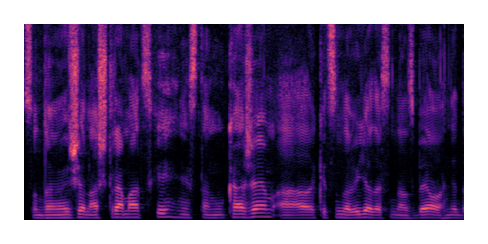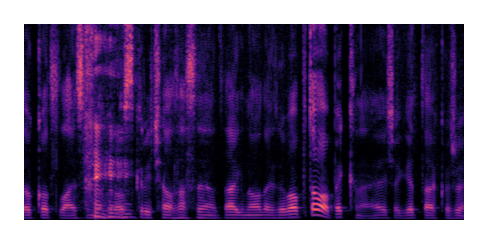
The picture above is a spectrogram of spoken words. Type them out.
som tam išiel na Štramacky, dnes tam ukážem a keď som to videl, tak som tam zbehol hneď do kotla, aj som tam rozkričal zase a tak, no, tak to bolo, to bolo pekné, hej, však je to akože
